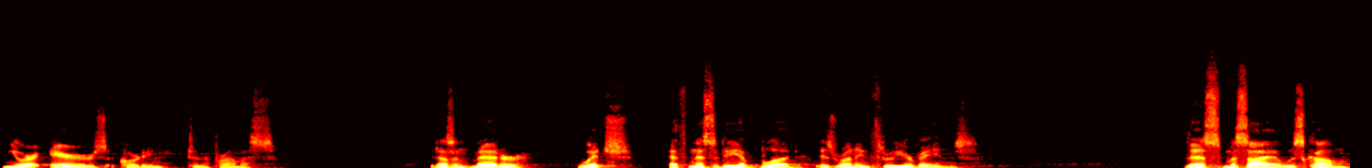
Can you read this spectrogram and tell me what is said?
And you are heirs according to the promise. It doesn't matter which ethnicity of blood is running through your veins. This Messiah was come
